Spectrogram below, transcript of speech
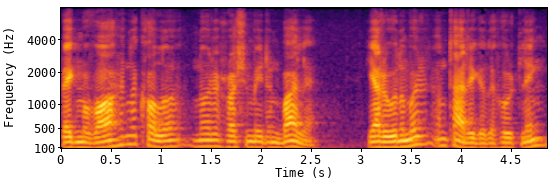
Beg má bháthir na colla nóair a throisiid an bailile. Jarúnamar an taige a thuirtling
